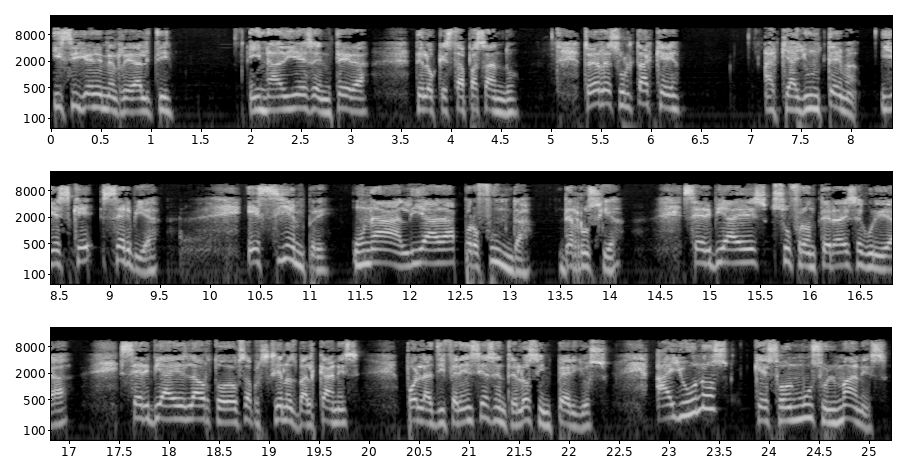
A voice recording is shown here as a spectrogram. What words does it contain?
y siguen en el reality y nadie se entera de lo que está pasando. Entonces resulta que aquí hay un tema y es que Serbia es siempre una aliada profunda de Rusia. Serbia es su frontera de seguridad. Serbia es la ortodoxa, porque en los Balcanes, por las diferencias entre los imperios, hay unos que son musulmanes,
